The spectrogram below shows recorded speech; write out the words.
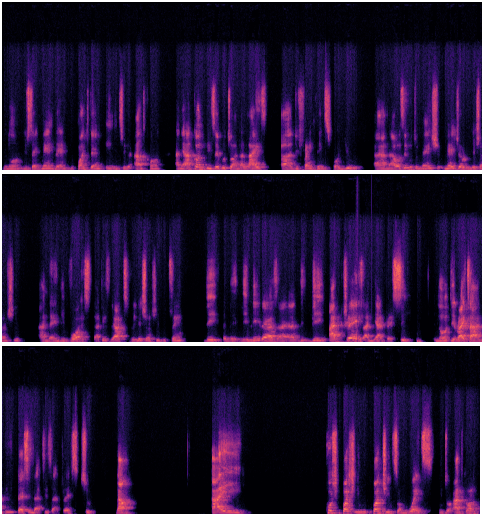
You know, you segment them, you punch them in into your AntConc, and the AntConc is able to analyze uh, different things for you. And I was able to measure, measure relationship and then the voice. That is that relationship between the, the, the leaders, uh, the, the address and the addressee you know, the writer and the person that is addressed to. Now, I push, some words into AntConc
